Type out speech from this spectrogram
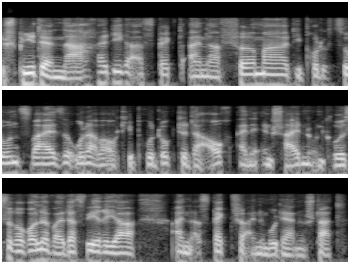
spielt der nachhaltige Aspekt einer Firma, die Produktionsweise oder aber auch die Produkte da auch eine entscheidende und größere Rolle? Weil das wäre ja ein Aspekt für eine moderne Stadt.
